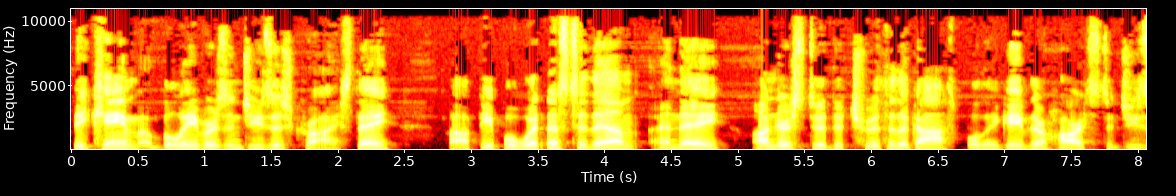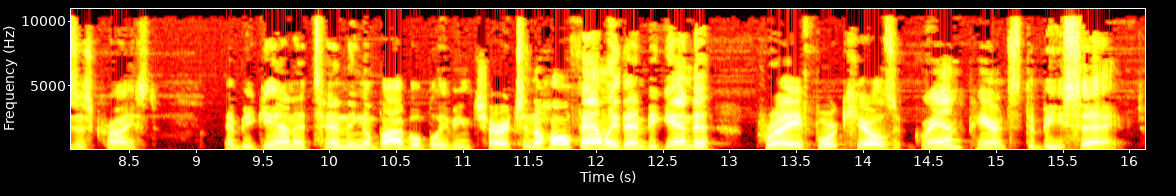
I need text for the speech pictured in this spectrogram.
became believers in Jesus Christ. They uh, people witnessed to them and they understood the truth of the gospel. They gave their hearts to Jesus Christ and began attending a Bible believing church. And the whole family then began to pray for Carol's grandparents to be saved.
